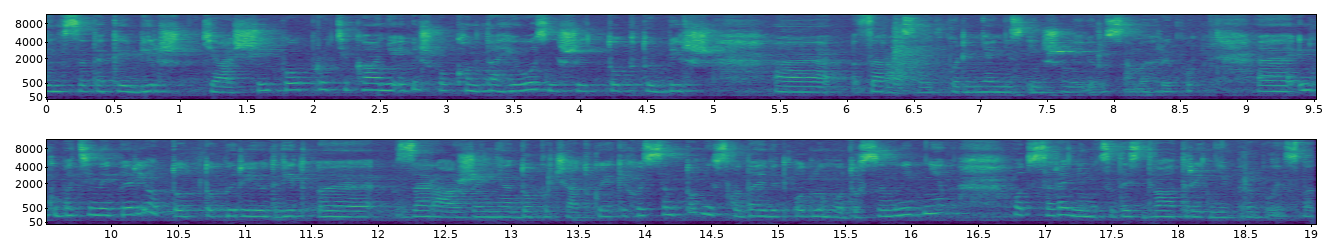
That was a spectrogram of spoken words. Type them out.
він все таки більш тяжчий по протіканню і більш контагіозніший, тобто більш заразний в порівнянні з іншими вірусами грипу. Е, інкубаційний період, тобто період від е, зараження до початку якихось симптомів, складає від 1 до 7 днів. От в середньому це десь 2-3 дні приблизно.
